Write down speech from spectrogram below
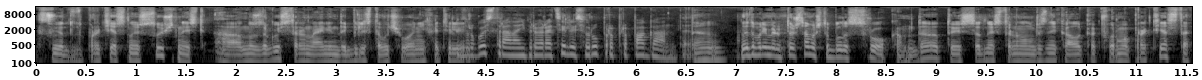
свою эту протестную сущность, а, но с другой стороны, они добились того, чего они хотели. С другой стороны, они превратились в рупор пропаганды. Да. Ну, это примерно то же самое, что было с роком, да, то есть, с одной стороны, он возникал как форма протеста,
